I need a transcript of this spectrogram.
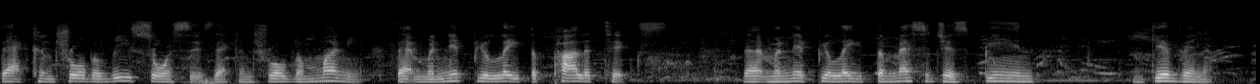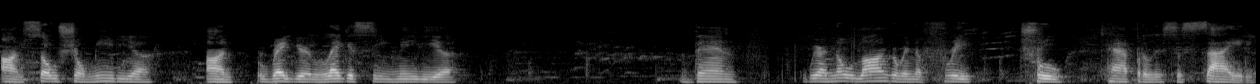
that control the resources, that control the money, that manipulate the politics, that manipulate the messages being given on social media, on regular legacy media, then we are no longer in a free, true capitalist society.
